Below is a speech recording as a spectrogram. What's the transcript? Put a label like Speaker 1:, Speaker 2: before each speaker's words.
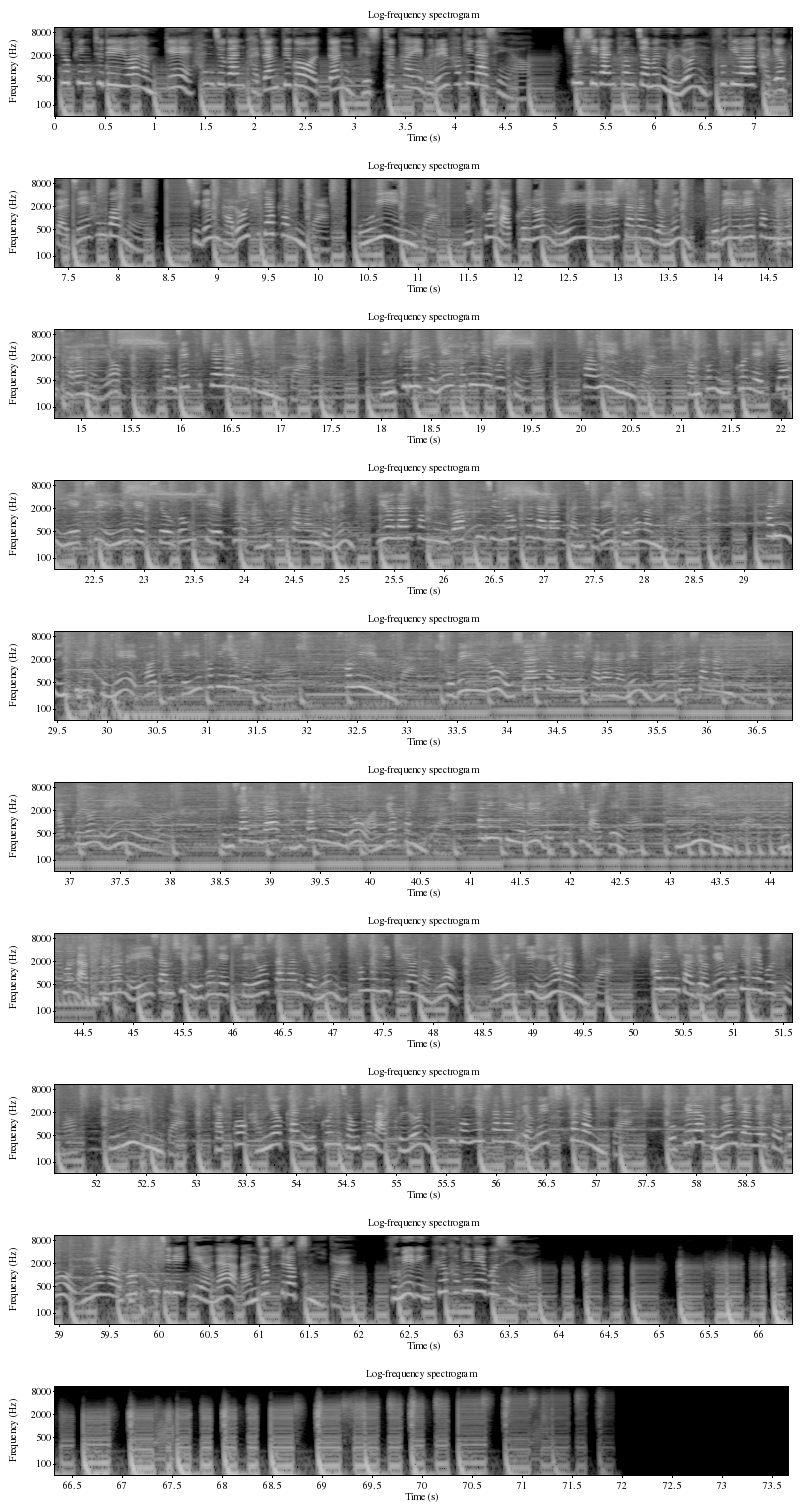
Speaker 1: 쇼핑투데이와 함께 한 주간 가장 뜨거웠던 베스트 5를 확인하세요. 실시간 평점은 물론 후기와 가격까지 한 번에. 지금 바로 시작합니다. 5위입니다. 니콘 아콜론 A11 쌍안경은 고배율의 성능을 자랑하며 현재 특별 할인 중입니다. 링크를 통해 확인해보세요. 4위입니다. 정품 니콘 액션 E EX16X50CF 방수 쌍안경은 뛰어난 성능과 품질로 편안한 관찰을 제공합니다. 할인 링크를 통해 더 자세히 확인해보세요. 3위입니다. 고배율로 우수한 성능을 자랑하는 니콘 쌍안경 아콜론 A11 등산이나 감상용으로 완벽합니다. 할인 기회를 놓치지 마세요. 2위입니다. 니콘 아콜론 A3010X요 쌍안경은 성능이 뛰어나며 여행 시 유용합니다. 할인 가격에 확인해보세요. 1위입니다. 작고 강력한 니콘 정품 아콜론 T02 쌍안경을 추천합니다. 오페라 공연장에서도 유용하고 품질이 뛰어나 만족스럽습니다. 구매 링크 확인해보세요.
